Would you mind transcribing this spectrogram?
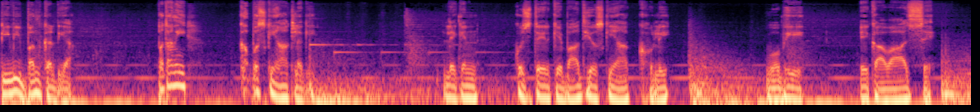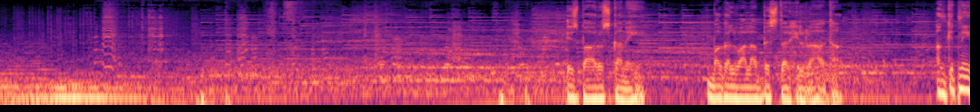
टीवी बंद कर दिया। पता नहीं कब उसकी आँख लगी। लेकिन कुछ देर के बाद ही उसकी आँख खुली। वो भी एक आवाज़ से। इस बार उसका नहीं, बगल वाला बिस्तर हिल रहा था। अंकित ने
